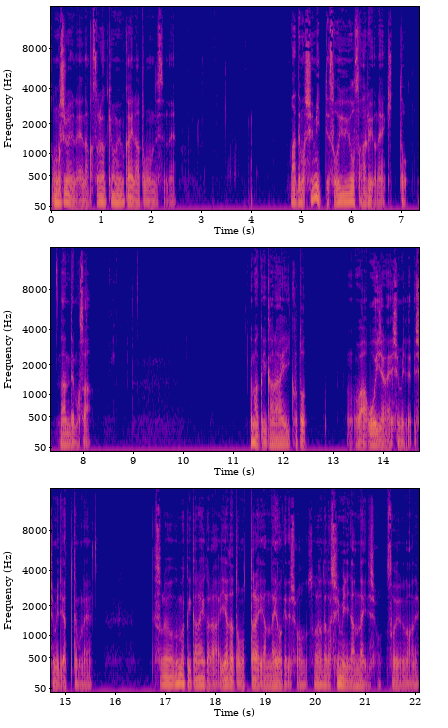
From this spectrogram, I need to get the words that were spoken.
面白いよね。なんかそれは興味深いなと思うんですよね。まあでも趣味ってそういう要素あるよね、きっと。何でもさ。うまくいかないことは多いじゃない？趣味で、趣味でやっててもね。それをうまくいかないから嫌だと思ったらやんないわけでしょ？それはだから趣味になんないでしょ？そういうのはね。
